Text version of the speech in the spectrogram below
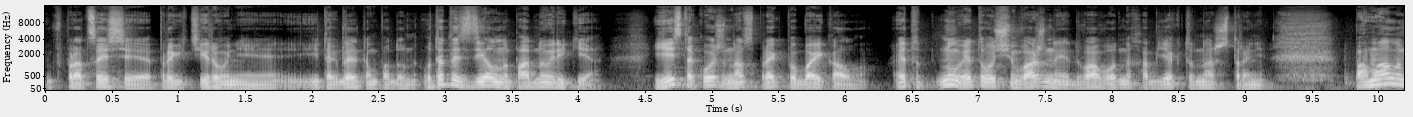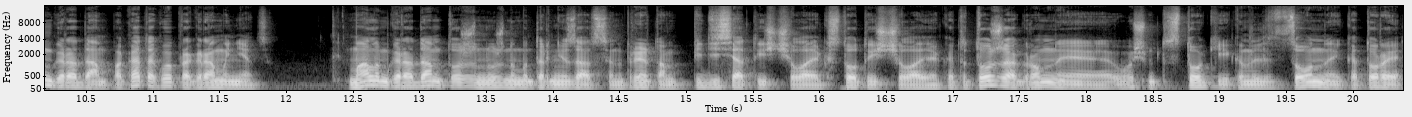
в процессе проектирования и так далее и тому подобное. Вот это сделано по одной реке. Есть такой же у нас проект по Байкалу. Это, ну, это очень важные два водных объекта в нашей стране. По малым городам пока такой программы нет. Малым городам тоже нужна модернизация. Например, там 50 тысяч человек, 100 тысяч человек. Это тоже огромные, в общем-то, стоки канализационные, которые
